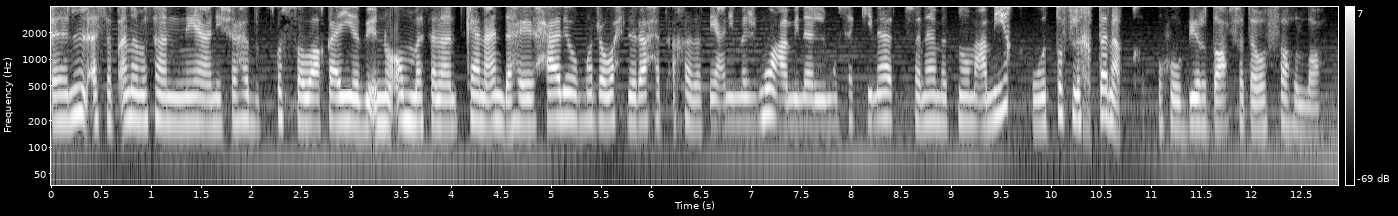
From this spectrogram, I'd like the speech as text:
آه، للأسف أنا مثلا يعني شاهدت قصة واقعية بأنه أم مثلا كان عندها هي الحالة ومرة واحدة راحت أخذت يعني مجموعة من المسكنات فنامت نوم عميق والطفل اختنق وهو بيرضع فتوفاه الله.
